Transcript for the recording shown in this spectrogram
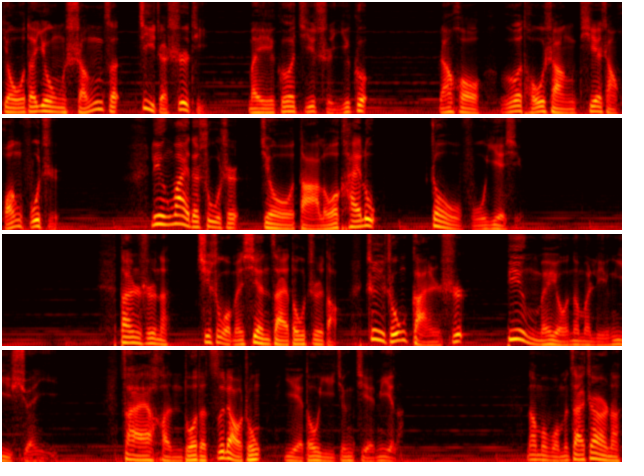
有的用绳子系着尸体，每隔几尺一个，然后额头上贴上黄符纸；另外的术士就打锣开路，昼伏夜行。但是呢，其实我们现在都知道，这种赶尸并没有那么灵异悬疑，在很多的资料中也都已经解密了。那么我们在这儿呢，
